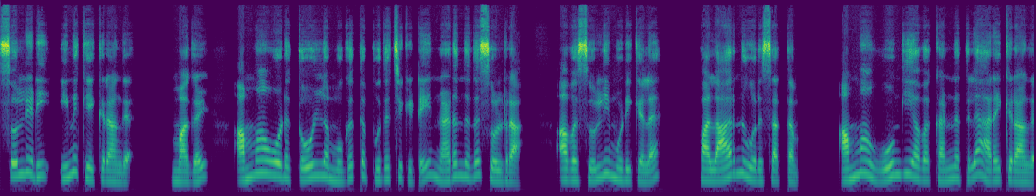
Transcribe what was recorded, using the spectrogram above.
சொல்லிடி இன்னு கேக்குறாங்க. மகள் அம்மாவோட தோள்ல முகத்தை புதைச்சுக்கிட்டே நடந்தத சொல்றா. அவ சொல்லி முடிக்கல. பலார்னு ஒரு சத்தம். அம்மா ஓங்கி அவ கன்னத்துல அரைக்கிறாங்க.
